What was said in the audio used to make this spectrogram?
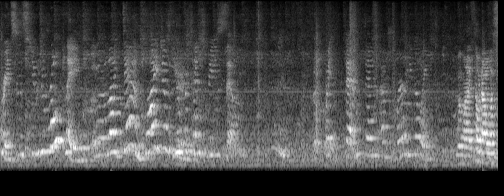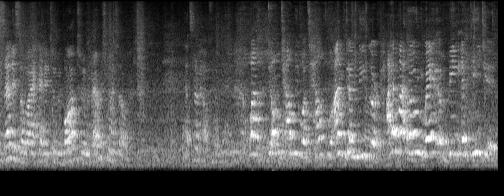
for instance, you could do role playing. Uh, like Dan, why don't you pretend to be Sally? Uh, wait, Dan, Dan, uh, where are you going? Well, I thought I was Sally, so I headed to the bar to embarrass myself. That's not helpful, Dan. Well, don't tell me what's helpful. I'm Dan Needler. I have my own way of being an idiot.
